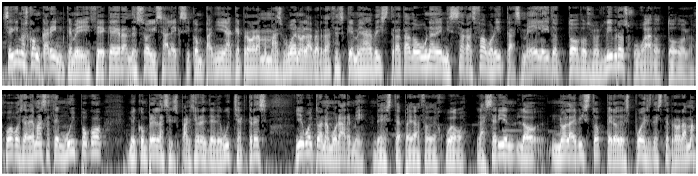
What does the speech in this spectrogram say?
Seguimos con Karim, que me dice, qué grandes sois, Alex y compañía, qué programa más bueno, la verdad es que me habéis tratado una de mis sagas favoritas, me he leído todos los libros, jugado todos los juegos y además hace muy poco me compré las expansiones de The Witcher 3 y he vuelto a enamorarme de este pedazo de juego. La serie no la he visto, pero después de este programa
